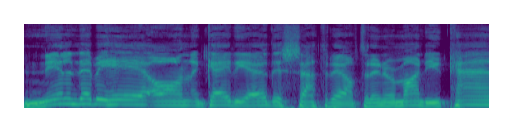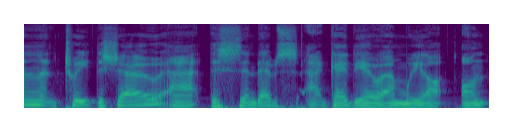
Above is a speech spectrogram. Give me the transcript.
Neil and Debbie here on Gaydio this Saturday afternoon. A reminder you can tweet the show at This Is NDebs at Gaydio, and we are on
